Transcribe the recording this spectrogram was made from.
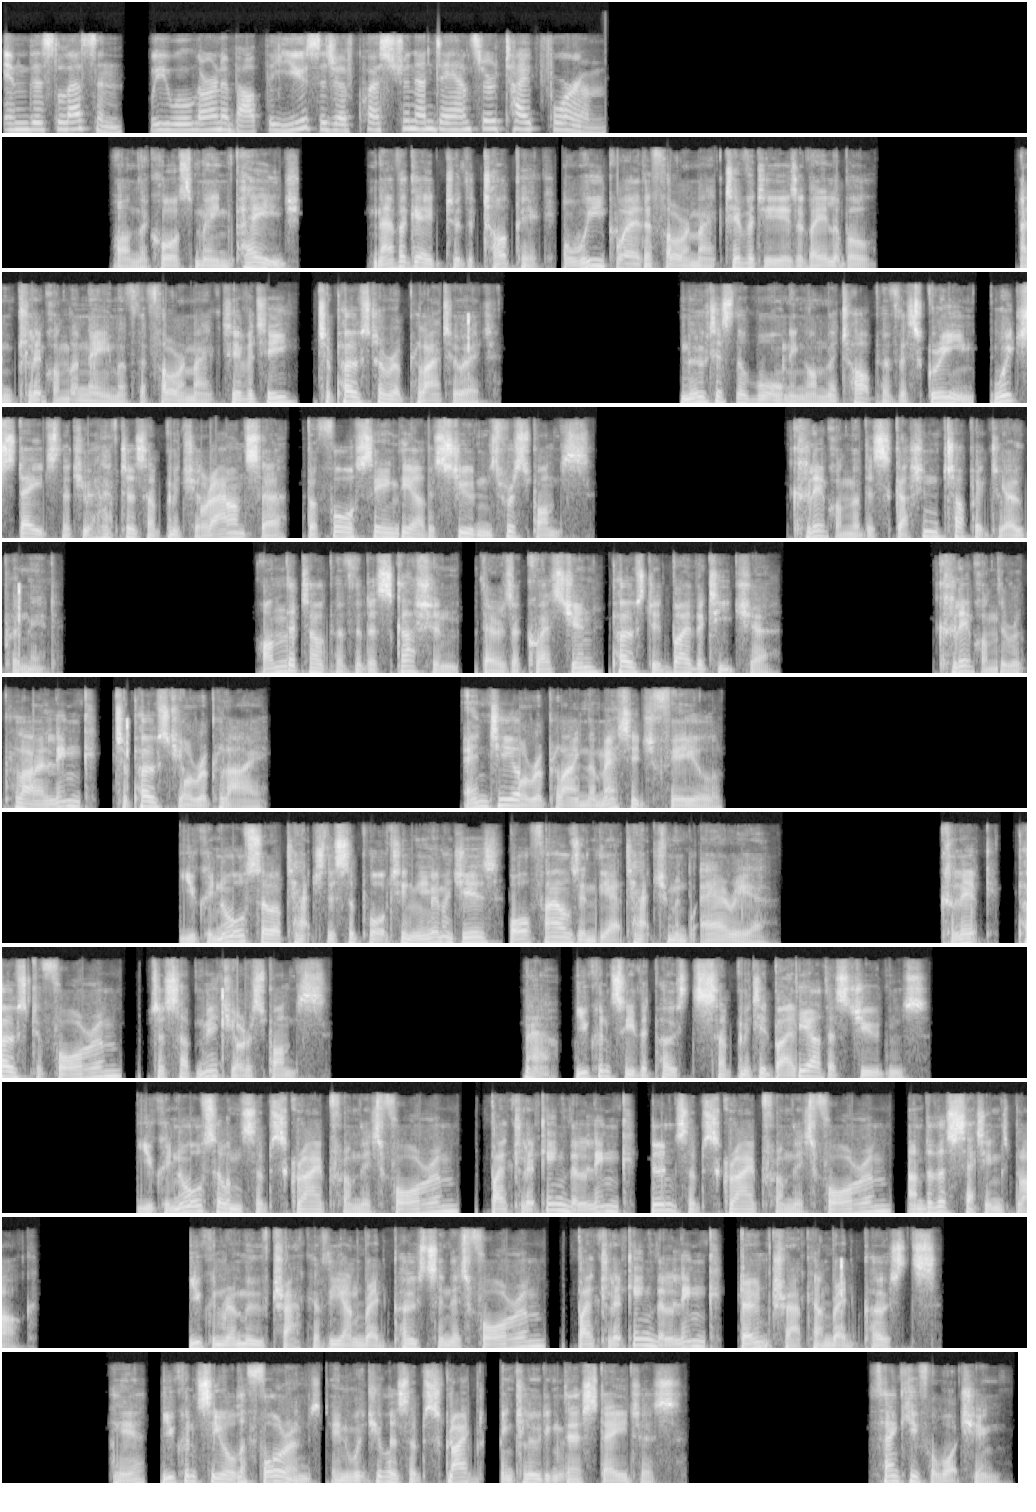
In this lesson, we will learn about the usage of question and answer type forum. On the course main page, navigate to the topic or week where the forum activity is available, and click on the name of the forum activity to post a reply to it. Notice the warning on the top of the screen, which states that you have to submit your answer before seeing the other student's response. Click on the discussion topic to open it. On the top of the discussion, there is a question posted by the teacher. Click on the reply link to post your reply. Enter your reply in the message field. You can also attach the supporting images or files in the attachment area. Click Post to Forum to submit your response. Now, you can see the posts submitted by the other students. You can also unsubscribe from this forum by clicking the link Unsubscribe from this forum under the settings block. You can remove track of the unread posts in this forum by clicking the link Don't track unread posts. Here, you can see all the forums in which you are subscribed, including their status. Thank you for watching.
